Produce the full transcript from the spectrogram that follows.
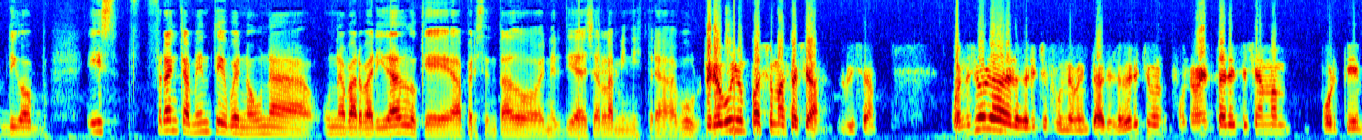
digo, es francamente, bueno, una, una barbaridad lo que ha presentado en el día de ayer la ministra Bull. Pero voy un paso más allá, Luisa. Cuando yo hablaba de los derechos fundamentales, los derechos fundamentales se llaman porque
